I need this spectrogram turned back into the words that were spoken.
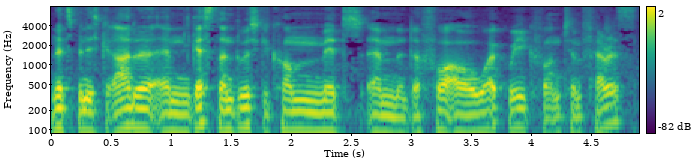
Und jetzt bin ich gerade ähm, gestern durchgekommen mit ähm, The 4-Hour Workweek von Tim Ferriss.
